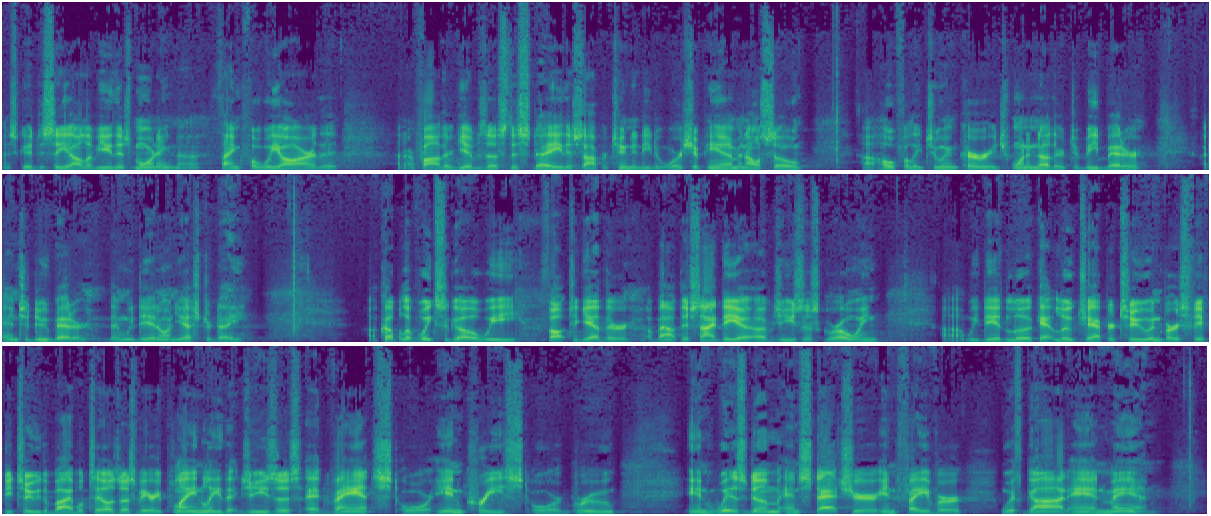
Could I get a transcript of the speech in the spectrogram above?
It's good to see all of you this morning. Uh, thankful we are that our Father gives us this day, this opportunity to worship Him, and also uh, hopefully to encourage one another to be better and to do better than we did on yesterday. A couple of weeks ago, we thought together about this idea of Jesus growing. Uh, we did look at Luke chapter 2 and verse 52. The Bible tells us very plainly that Jesus advanced or increased or grew in wisdom and stature in favor with God and man.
